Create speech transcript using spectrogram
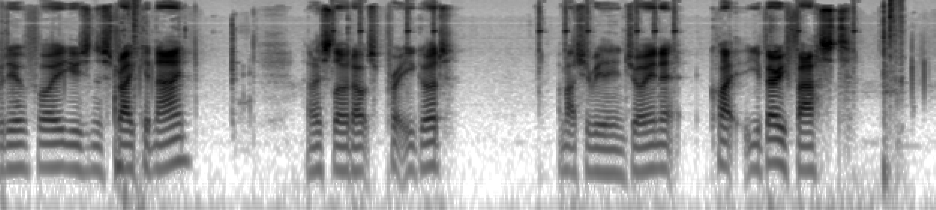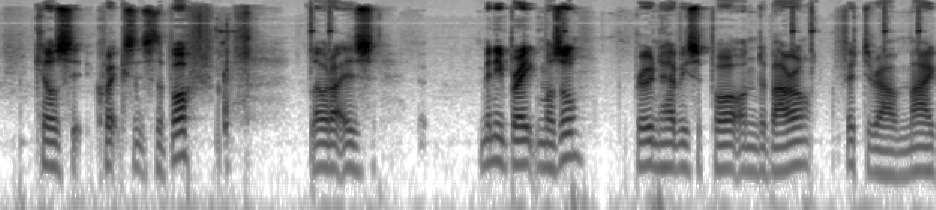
video for you using the Striker 9. And this loadout's pretty good. I'm actually really enjoying it. Quite, you're very fast. Kills quick since the buff. Loadout is mini brake muzzle, Bruen heavy support the barrel, 50 round mag,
